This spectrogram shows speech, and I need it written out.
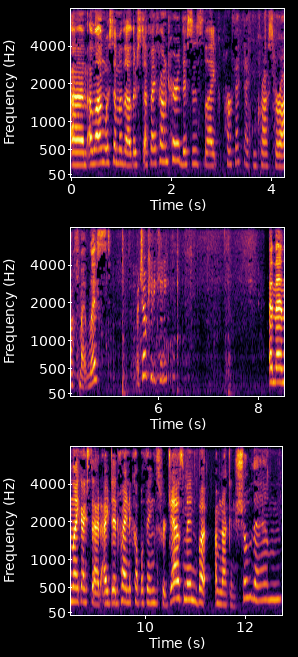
um, along with some of the other stuff I found her, this is like perfect. I can cross her off my list. Watch out, kitty kitty. And then, like I said, I did find a couple things for Jasmine, but I'm not going to show them.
